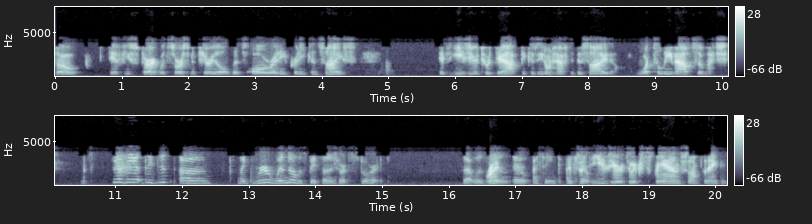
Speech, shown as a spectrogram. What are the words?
So if you start with source material that's already pretty concise, it's easier to adapt because you don't have to decide what to leave out so much. Yeah, they they did uh, like Rear Window was based on a short story. That was right. In, I think it's I just easier to expand something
